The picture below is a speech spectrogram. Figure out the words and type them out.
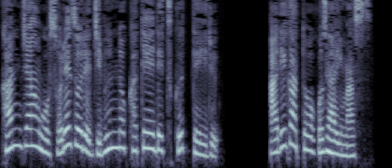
カンジャンをそれぞれ自分の家庭で作っている。ありがとうございます。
